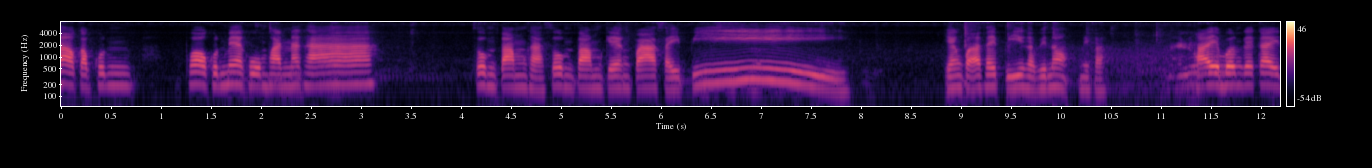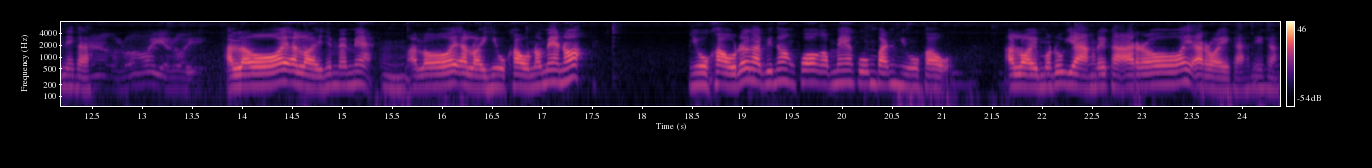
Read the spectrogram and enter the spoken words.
ข้าวกับคุณพ่อคุณแม่คูมพันธ์นะคะ ส้มตำค่ะ ส้มตำแกงปลาใส่ปีแกงปลาใส่ปีค่ะพี่น้องนี่ค่ะไทยเบิ้งใกล้ๆนี่ค่ะ อร่อย อร่อย อร่อย อร่อยใช่ไหมแม่อืมอร่อย อร่อยหิวเข่าวเนาะแม่เนาะ หิวเข่าเด้อค่ะพี่น้องพ่อกับแม่คุ้มพันหิวเข่าอร่อยหมดทุกอย่างเลยค่ะ อร่อยอร่อยค่ะนี่ค่ะ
